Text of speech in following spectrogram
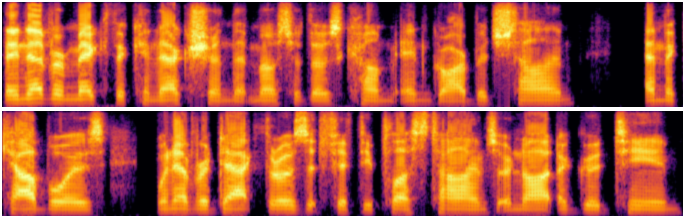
they never make the connection that most of those come in garbage time. And the Cowboys, whenever Dak throws it 50 plus times, are not a good team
